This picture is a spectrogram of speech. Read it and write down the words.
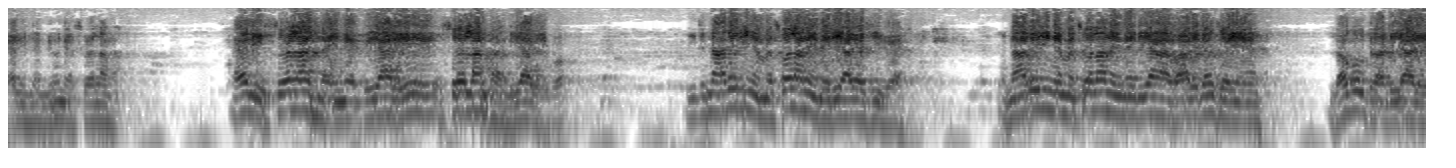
အဲဒီနှမျိုးနဲ့ဆွဲလန်းတာအဲဒီဆွဲလန်းနိုင်တဲ့တရားတွေဆွဲလန်းခံတရားတွေပေါ့ ဒီတဏှာရိဋ္ဌိနဲ့မဆွဲလန်းနိုင်တဲ့တရားလည်းရှိတယ်တဏှာရိဋ္ဌိနဲ့မဆွဲလန်းနိုင်တဲ့တရားကဘာလဲတော့ဆိုရင်လောဘုဒ္ဓရာတရားတွေ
